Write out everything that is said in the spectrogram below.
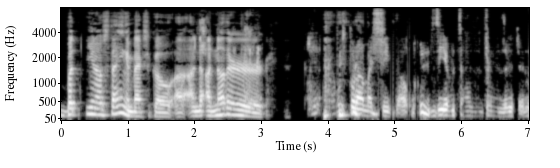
but you know, staying in Mexico, uh, an- another I always put on my seatbelt when Gio tells the transition.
